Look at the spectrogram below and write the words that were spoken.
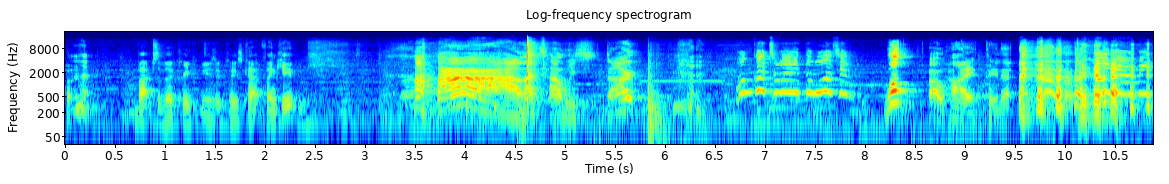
Put. Back to the creepy music, please, Kat. Thank you. Ha ha! That's how we start. One got away in the water. What? Oh, hi, Peanut. Oh, yeah, I mean,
